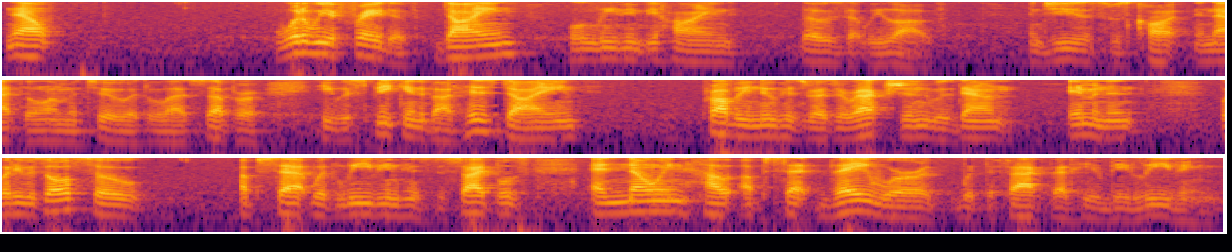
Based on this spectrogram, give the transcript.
Now, what are we afraid of? Dying or leaving behind those that we love? And Jesus was caught in that dilemma too at the Last Supper. He was speaking about his dying, probably knew his resurrection was down imminent, but he was also upset with leaving his disciples and knowing how upset they were with the fact that he'd be leaving.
